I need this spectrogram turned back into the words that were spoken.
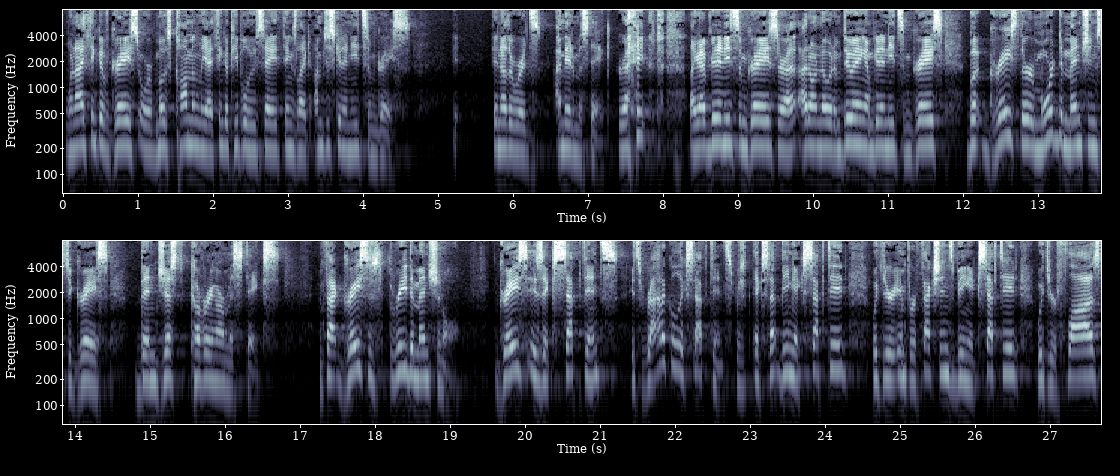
when I think of grace, or most commonly, I think of people who say things like, I'm just going to need some grace. In other words, I made a mistake, right? like I'm going to need some grace, or I, I don't know what I'm doing. I'm going to need some grace. But grace, there are more dimensions to grace than just covering our mistakes. In fact, grace is three dimensional. Grace is acceptance. It's radical acceptance, accept, being accepted with your imperfections, being accepted with your flaws,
